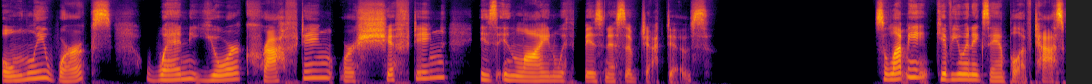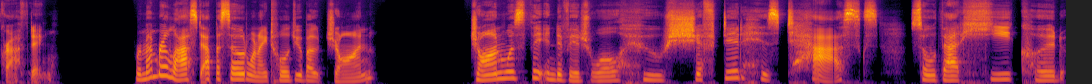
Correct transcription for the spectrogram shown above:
only works when your crafting or shifting is in line with business objectives. So, let me give you an example of task crafting. Remember last episode when I told you about John? John was the individual who shifted his tasks so that he could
